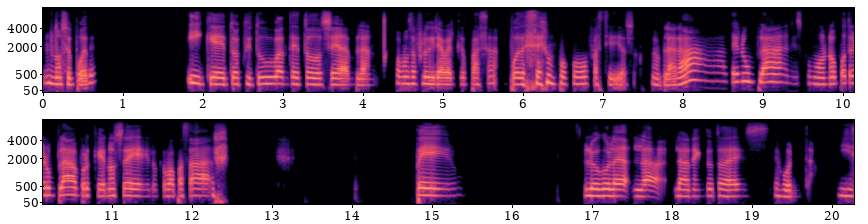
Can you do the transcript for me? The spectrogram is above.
no se puede. Y que tu actitud ante todo sea en plan, vamos a fluir a ver qué pasa, puede ser un poco fastidioso. En plan, ah, ten un plan, y es como, no puedo tener un plan porque no sé lo que va a pasar, pero luego la, la, la anécdota es, es bonita. Y,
